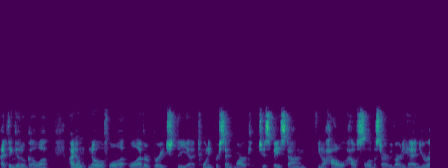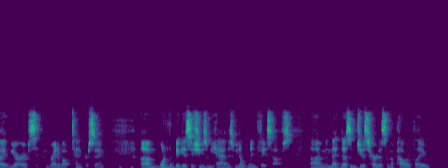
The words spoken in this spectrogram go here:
I think it'll go up. I don't know if we'll we'll ever breach the uh, twenty percent mark just based on you know how how slow of a start we've already had. You're right, we are right about ten percent. Um, one of the biggest issues we have is we don't win faceoffs, um, and that doesn't just hurt us on the power play; it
